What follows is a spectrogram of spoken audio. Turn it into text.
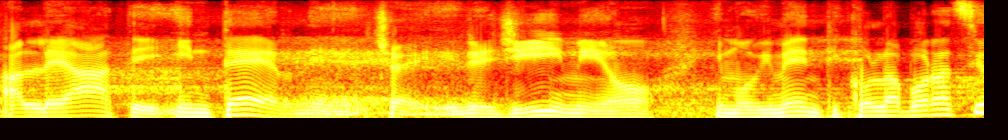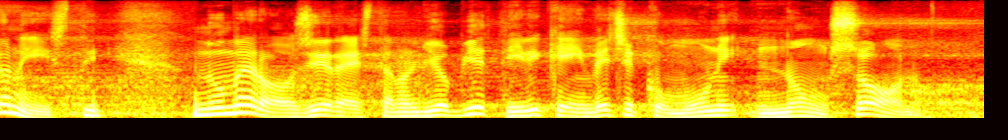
alleati interni, cioè i regimi o i movimenti collaborazionisti, numerosi restano gli obiettivi che invece comuni non sono.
